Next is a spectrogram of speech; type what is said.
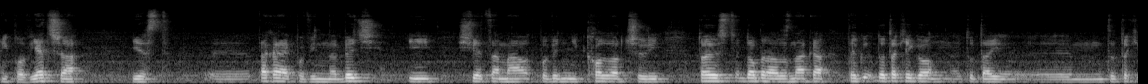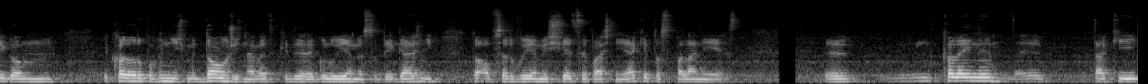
i powietrza jest y, taka, jak powinna być i świeca ma odpowiedni kolor, czyli to jest dobra oznaka. Tego, do takiego tutaj, ym, do takiego mm, koloru powinniśmy dążyć, nawet kiedy regulujemy sobie gaźnik, to obserwujemy świecę właśnie, jakie to spalanie jest. Y, Kolejny taki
